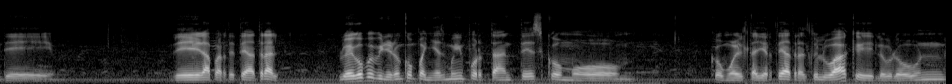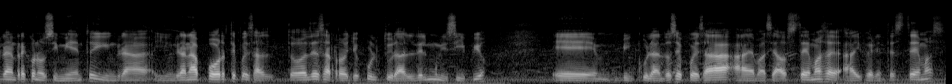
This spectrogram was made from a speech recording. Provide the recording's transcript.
de, de la parte teatral. Luego pues vinieron compañías muy importantes como, como el Taller Teatral Tuluá, que logró un gran reconocimiento y un gran, un gran aporte pues a todo el desarrollo cultural del municipio. Eh, vinculándose pues a, demasiados temas, a, diferentes temas.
